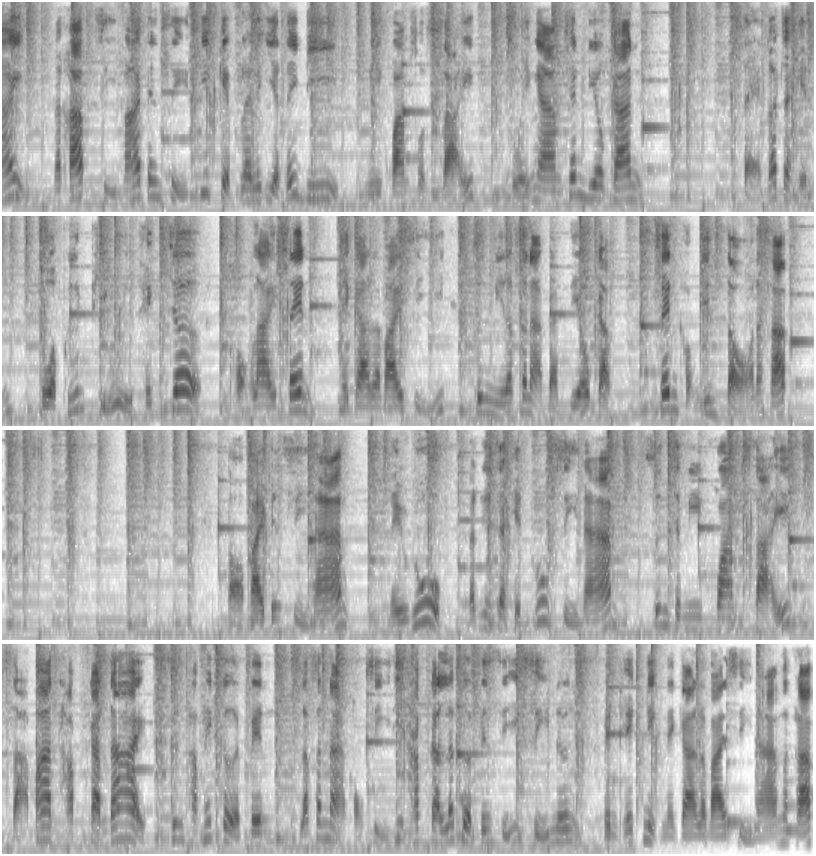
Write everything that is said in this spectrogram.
นะครับ สีไม้เป็นสีที่เก็บรายละเอียดได้ดี มีความสดใส สวยงามเช่นเดียวกัน แต่ก็จะเห็นตัวพื้นผิวหรือ texture ของลายเส้นในการระบายสี ซึ่งมีลักษณะแบบเดียวกับเส้นของดินสอนะครับ ต่อไปเป็นสีน้ำในรูปนักเรียนจะเห็นรูปสีน้ำซึ่งจะมีความใสสามารถทับกันได้ ซึ่งทำให้เกิดเป็นลักษณะของสีที่ทับกันและเกิดเป็นสีอีกสีหนึ่งเป็นเทคนิคในการระบายสีน้ำนะครับ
